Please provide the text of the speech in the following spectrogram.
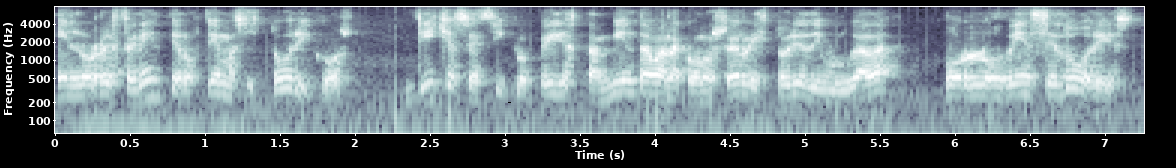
En lo referente a los temas históricos, dichas enciclopedias también daban a conocer la historia divulgada por los vencedores,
